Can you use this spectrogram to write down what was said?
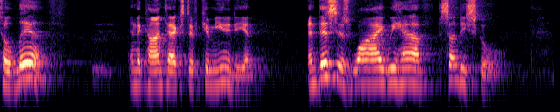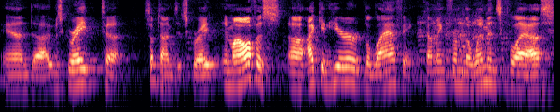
to live in the context of community. And, and this is why we have Sunday school. And uh, it was great to, sometimes it's great. In my office, uh, I can hear the laughing coming from the women's class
